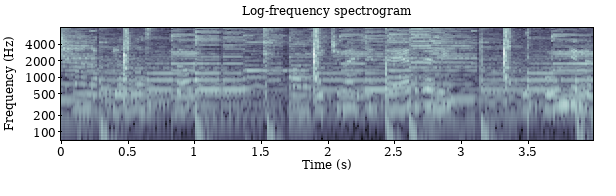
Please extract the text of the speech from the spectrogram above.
छान आपलं मस्त वांग्याची भाजी तयार झाली उकळून दिलं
